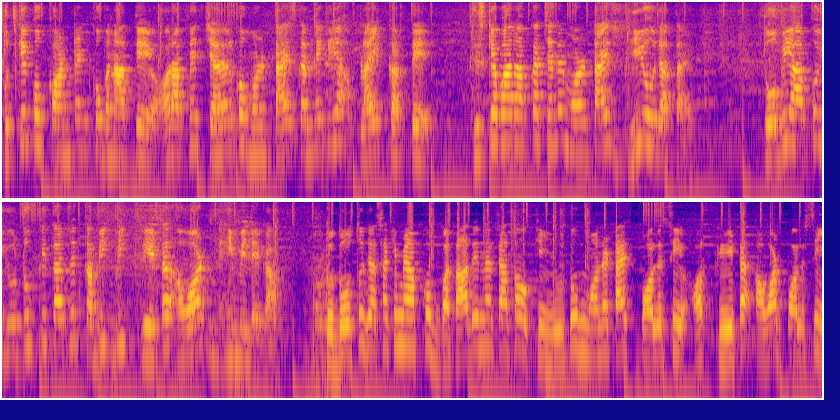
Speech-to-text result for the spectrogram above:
खुद के को कंटेंट को बनाते हैं और अपने चैनल को मोनेटाइज करने के लिए अप्लाई करते हैं, जिसके बाद आपका चैनल मोनेटाइज भी हो जाता है। तो भी आपको यूट्यूब की तरफ़ से कभी भी क्रिएटर अवार्ड नहीं मिलेगा। तो दोस्तों, जैसा कि मैं आपको बता देना चाहता हूँ कि YouTube मोनेटाइज पॉलिसी और क्रिएटर अवार्ड पॉलिसी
